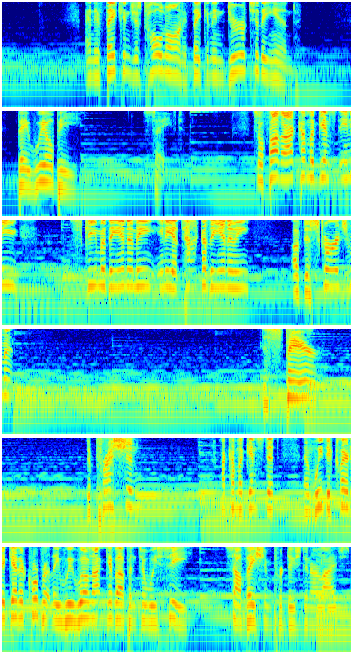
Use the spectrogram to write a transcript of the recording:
And if they can just hold on, if they can endure to the end, they will be saved. So, Father, I come against any scheme of the enemy, any attack of the enemy of discouragement, despair, depression. I come against it, and we declare together corporately we will not give up until we see salvation produced in our lives.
